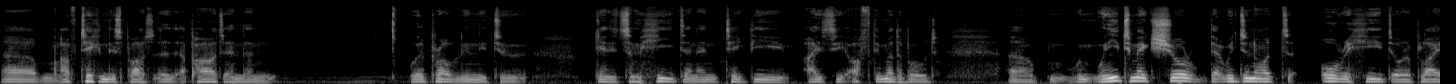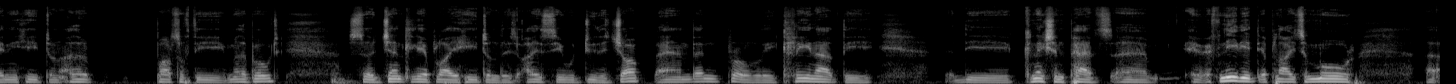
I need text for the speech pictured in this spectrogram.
um, I've taken this part uh, apart and then we'll probably need to get it some heat and then take the IC off the motherboard. Uh, we, we need to make sure that we do not overheat or apply any heat on other parts of the motherboard. So gently apply heat on this IC would do the job and then probably clean out the the connection pads um, if needed apply some more uh,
